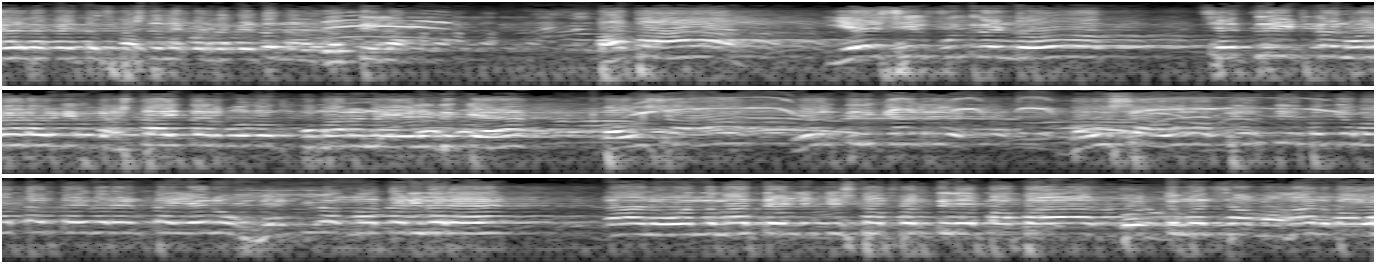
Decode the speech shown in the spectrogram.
ಹೇಳ್ಬೇಕಾಯ್ತು, ಸ್ಪಷ್ಟನೆ ಕೊಡ್ಬೇಕಾಯ್ತು, ನನಗೆ ಗೊತ್ತಿಲ್ಲ. ಪಾಪ ಎಸಿಲ್ ಕುತ್ಕೊಂಡು ಛತ್ರಿ ಇಟ್ಕೊಂಡು ಓಡಾಡೋರ್ಗೆ ಕಷ್ಟ ಆಯ್ತಾ ಇರ್ಬೋದು ಅಂತ ಕುಮಾರಣ್ಣ ಹೇಳಿದಕ್ಕೆ ಬಹುಶಃ ಹೇಳ್ತೀನಿ ಕೇಳ್ರಿ ಬಹುಶಃ ಅವರ ಅಭ್ಯರ್ಥಿಯ ಬಗ್ಗೆ ಮಾತಾಡ್ತಾ ಇದ್ದಾರೆ ಅಂತ ಏನು ವ್ಯಂಗ್ಯವಾಗಿ ಮಾತಾಡಿದ್ದಾರೆ? ನಾನು ಒಂದು ಮಾತು ಹೇಳಲಿಕ್ಕೆ ಇಷ್ಟಪಡ್ತೀನಿ, ಪಾಪ ದೊಡ್ಡ ಮನುಷ್ಯ ಮಹಾನುಭಾವ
